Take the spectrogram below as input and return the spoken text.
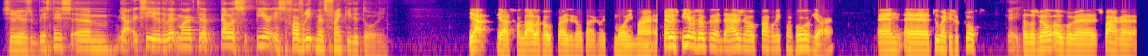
serieuze business. Um, ja, ik zie hier in de wetmarkt, Palace Pier is de favoriet met Frankie de Tory. Ja, ja, schandalig hoogprijzengeld eigenlijk. Mooi. Maar Palace Pier was ook de, de huizenhoog favoriet van vorig jaar. En toen werd hij geklopt. Okay. Dat was wel over zware,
